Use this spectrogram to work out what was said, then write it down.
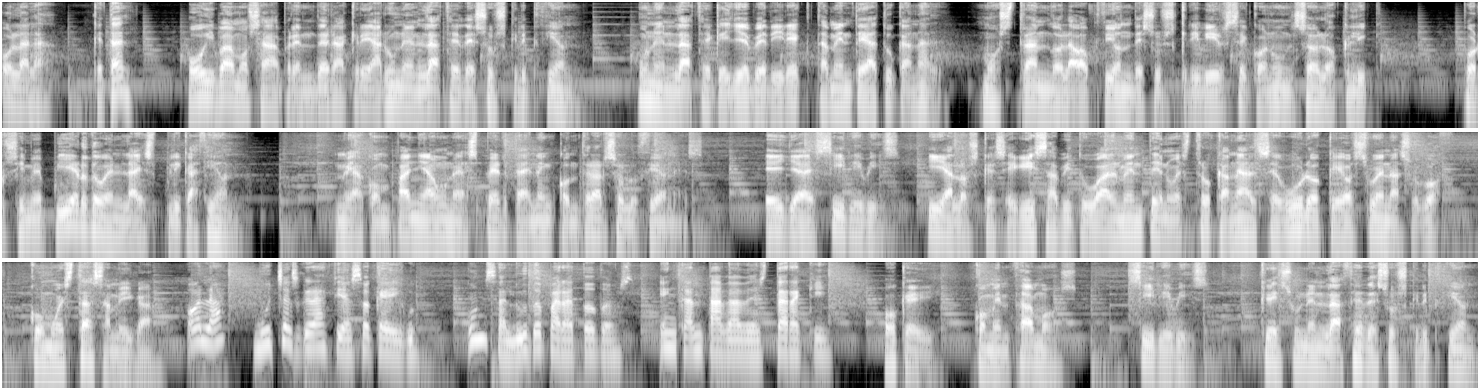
Hola, ¿qué tal? Hoy vamos a aprender a crear un enlace de suscripción. Un enlace que lleve directamente a tu canal, mostrando la opción de suscribirse con un solo clic. Por si me pierdo en la explicación. Me acompaña una experta en encontrar soluciones. Ella es Siribis, y a los que seguís habitualmente nuestro canal seguro que os suena su voz. ¿Cómo estás, amiga? Hola, muchas gracias, OK. Un saludo para todos. Encantada de estar aquí. Ok, comenzamos. Siribis, ¿qué es un enlace de suscripción?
